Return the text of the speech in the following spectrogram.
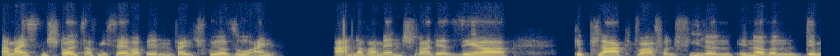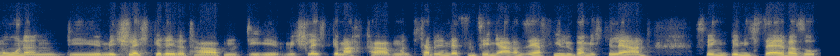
am meisten stolz auf mich selber bin, weil ich früher so ein anderer Mensch war, der sehr geplagt war von vielen inneren Dämonen, die mich schlecht geredet haben, die mich schlecht gemacht haben. Und ich habe in den letzten zehn Jahren sehr viel über mich gelernt. Deswegen bin ich selber so,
